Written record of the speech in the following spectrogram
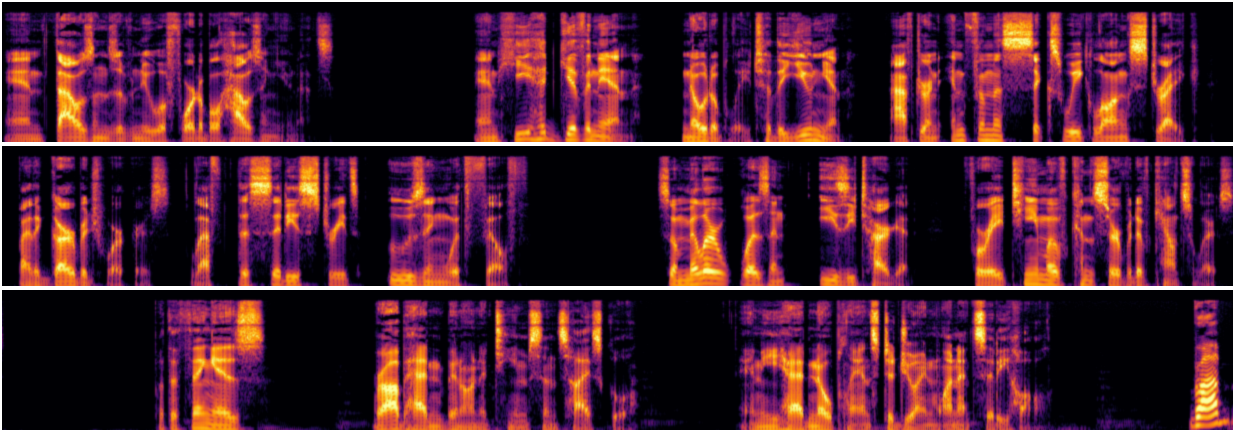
and thousands of new affordable housing units. And he had given in, notably, to the union after an infamous six week long strike by the garbage workers left the city's streets oozing with filth. So Miller was an easy target for a team of conservative councilors. But the thing is, Rob hadn't been on a team since high school, and he had no plans to join one at City Hall. Rob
